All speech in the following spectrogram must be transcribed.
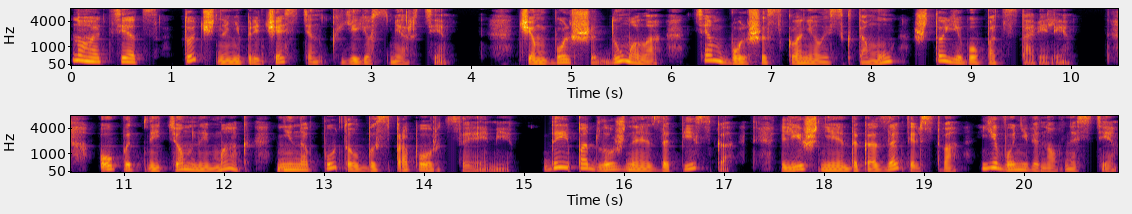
Но отец точно не причастен к ее смерти. Чем больше думала, тем больше склонялась к тому, что его подставили. Опытный темный маг не напутал бы с пропорциями да и подложная записка – лишнее доказательство его невиновности.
